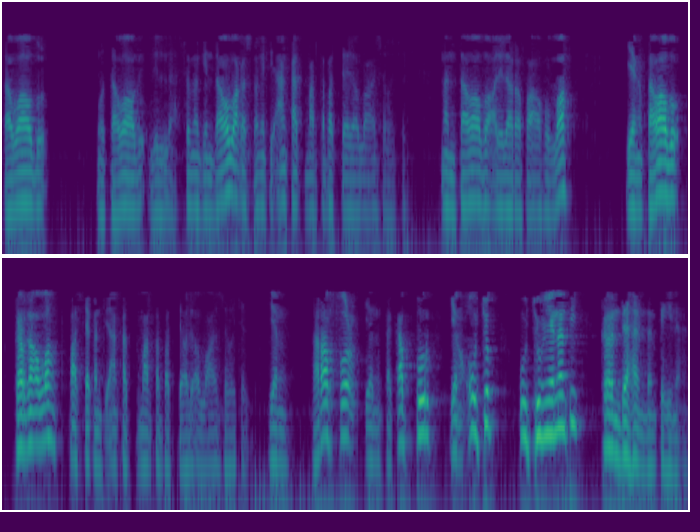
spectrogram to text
tawadhu, mutawadhi lillah. Semakin tawadhu akan semakin diangkat martabat dari Allah Azza wa Jalla. Man tawadhu lillah rafa'ahu Allah. Yang tawadhu karena Allah pasti akan diangkat martabat oleh Allah Azza wa. Yang tarafu', yang takabur, yang ujub, ujungnya nanti kerendahan dan kehinaan.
